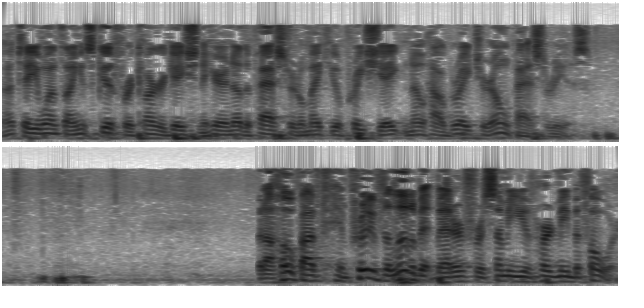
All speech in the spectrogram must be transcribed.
I'll tell you one thing, it's good for a congregation to hear another pastor. It'll make you appreciate and know how great your own pastor is. But I hope I've improved a little bit better for some of you who've heard me before.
